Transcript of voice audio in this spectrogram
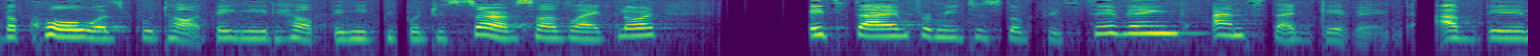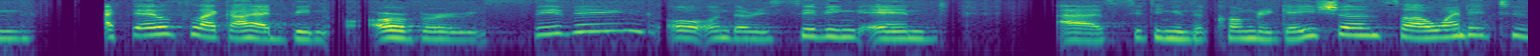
the call was put out. They need help. They need people to serve. So I was like, Lord, it's time for me to stop receiving and start giving. I've been, I felt like I had been over receiving or on the receiving end, uh, sitting in the congregation. So I wanted to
